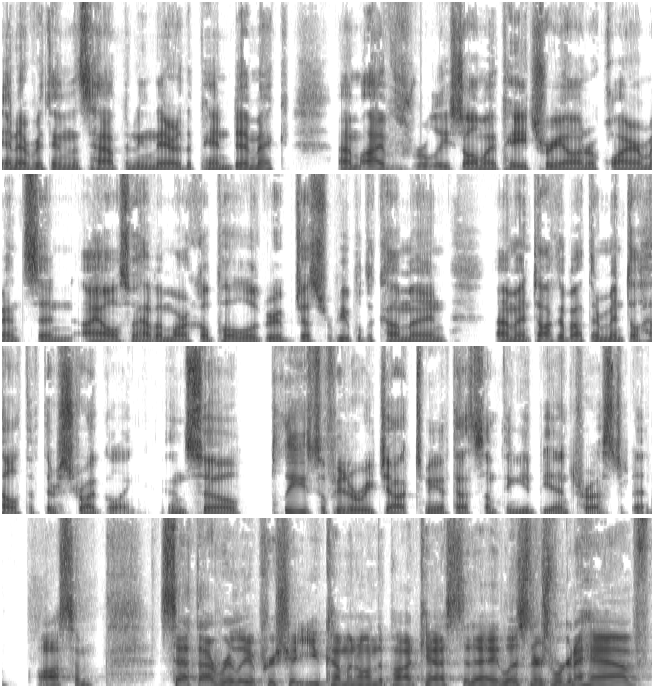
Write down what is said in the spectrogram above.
and everything that's happening there, the pandemic, um, I've released all my Patreon requirements, and I also have a Marco Polo group just for people to come in um, and talk about their mental health if they're struggling. And so, please feel free to reach out to me if that's something you'd be interested in. Awesome. Seth, I really appreciate you coming on the podcast today. Listeners, we're going to have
